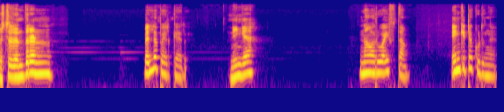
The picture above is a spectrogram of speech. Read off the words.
Mister Indran. வெளில போயிருக்காரு. நீங்கள் நான் ஒரு ஒய்ஃப் தான். என்கிட்ட கொடுங்க.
